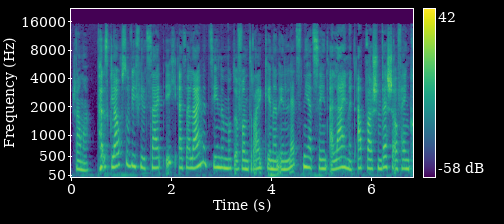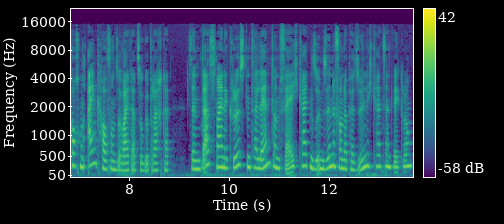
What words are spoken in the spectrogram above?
Schau mal, was glaubst du, wie viel Zeit ich als alleineziehende Mutter von drei Kindern im letzten Jahrzehnt allein mit Abwaschen, Wäsche aufhängen, Kochen, Einkaufen und so weiter zugebracht hat? Sind das meine größten Talente und Fähigkeiten so im Sinne von der Persönlichkeitsentwicklung?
